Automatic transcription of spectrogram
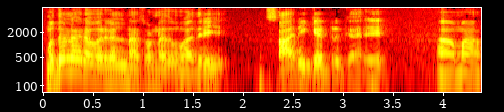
முதல்வர் அவர்கள் நான் சொன்னது மாதிரி சாரி கேட்டிருக்காரு. ஆமாம்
